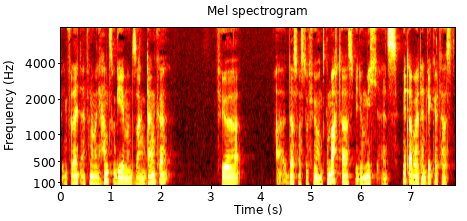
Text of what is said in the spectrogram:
ihm vielleicht einfach nochmal die Hand zu geben und zu sagen, danke, für äh, das, was du für uns gemacht hast, wie du mich als Mitarbeiter entwickelt hast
